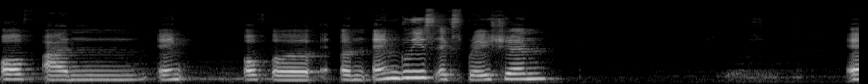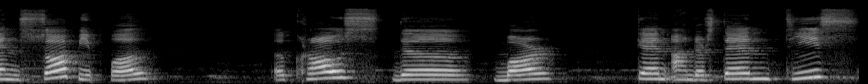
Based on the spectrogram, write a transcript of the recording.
of an of a, an English expression and so people across the board can understand this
